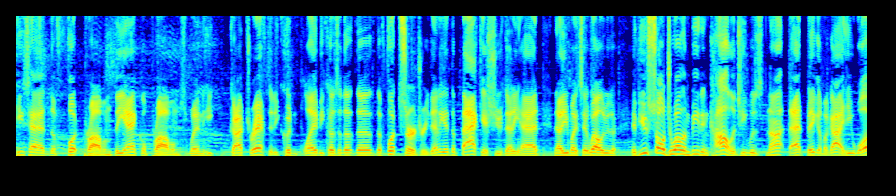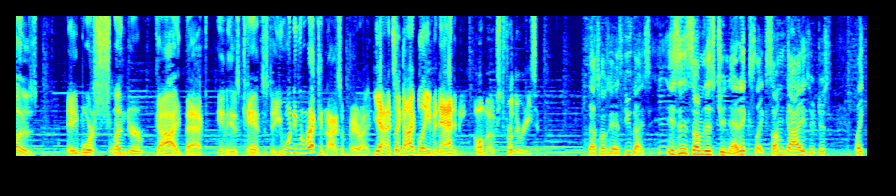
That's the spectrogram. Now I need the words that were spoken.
he's had the foot problems, the ankle problems. When he got drafted, he couldn't play because of the, the, the foot surgery. Then he had the back issues that he had. Now, you might say, well, if you saw Joel Embiid in college, he was not that big of a guy. He was a more slender guy back in his Kansas day. You wouldn't even recognize him, barely. Right. Yeah, it's like I blame anatomy almost for the reason. That's what I was going to ask you guys. Isn't some of this genetics? Like some guys are just like,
